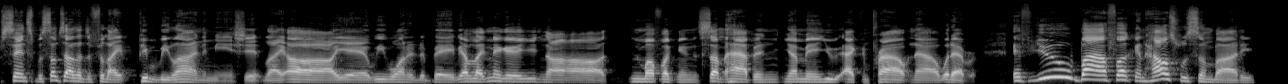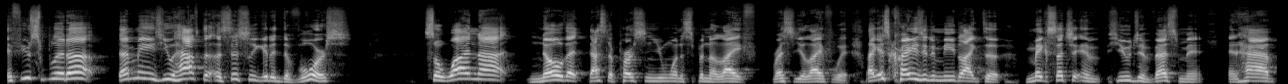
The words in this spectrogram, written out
sense. But sometimes I just feel like people be lying to me and shit. Like, oh yeah, we wanted a baby. I'm like, nigga, you nah, motherfucking something happened. You know what I mean? You acting proud now, whatever. If you buy a fucking house with somebody, if you split up, that means you have to essentially get a divorce. So why not know that that's the person you want to spend the life rest of your life with? Like it's crazy to me, like to make such a in- huge investment and have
